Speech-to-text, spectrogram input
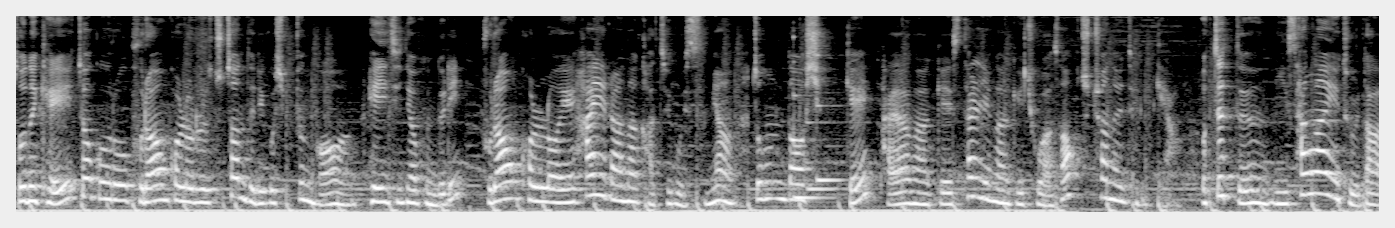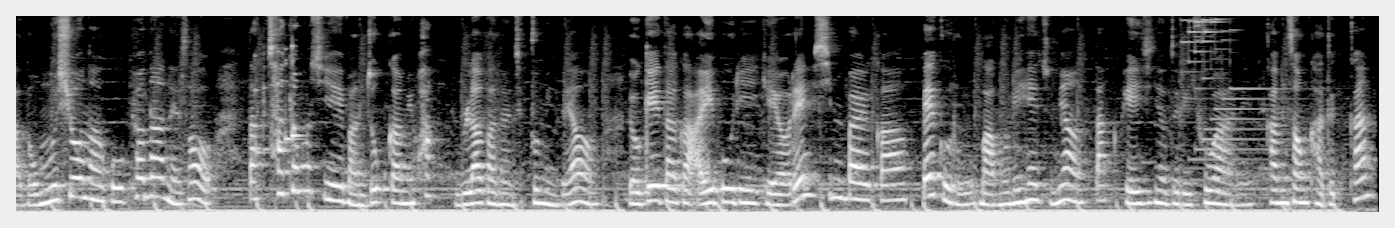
저는 개인적으로 브라운 컬러를 추천드리고 싶은 건 베이지녀 분들이 브라운 컬러의 하이라나 가지고 있으면 좀 더 쉽게 다양하게 스타일링하기 좋아서 추천을 드릴게요. 어쨌든 이 상하이 둘 다 너무 시원하고 편안해서 딱 착용 시에 만족감이 확 올라가는 제품인데요. 여기에다가 아이보리 계열의 신발과 백으로 마무리해주면 딱 베이지녀들이 좋아하는 감성 가득한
